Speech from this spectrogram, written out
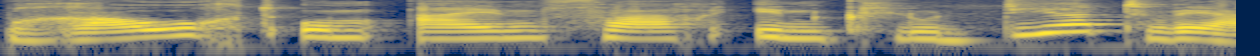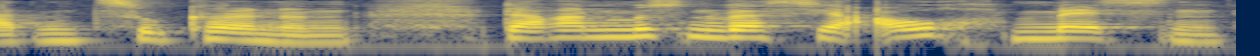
braucht, um einfach inkludiert werden zu können. Daran müssen wir es ja auch messen.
